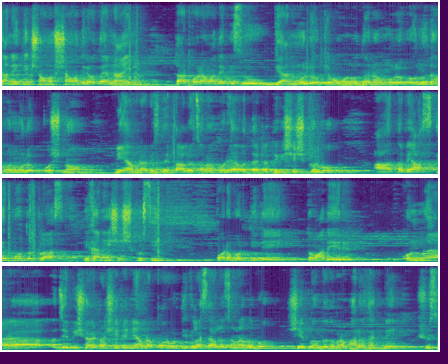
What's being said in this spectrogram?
গাণিতিক সমস্যা আমাদের অধ্যায় নাই। তারপর আমাদের কিছু জ্ঞানমূলক এবং অনুদানমূলক অনুধাবনমূলক প্রশ্ন নিয়ে আমরা বিস্তারিত আলোচনা করে অধ্যায়টা থেকে শেষ করব। আর তবে আজকের মতো ক্লাস এখানেই শেষ করছি। পরবর্তীতে তোমাদের অন্য যে বিষয়টা সেটা নিয়ে আমরা পরবর্তী ক্লাসে আলোচনা করব। সে পর্যন্ত তোমরা ভালো থাকবে, সুস্থ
